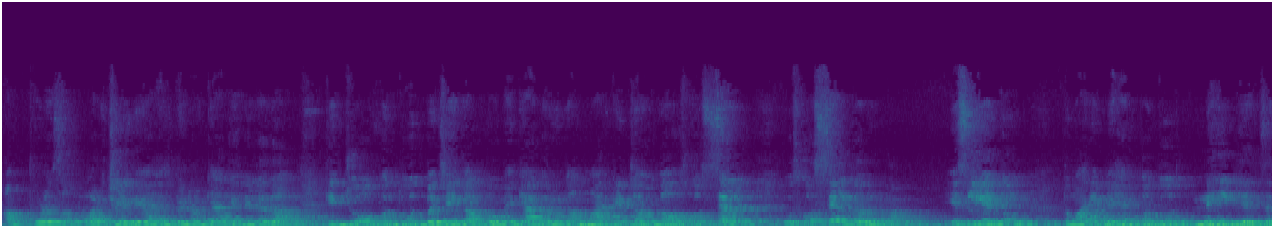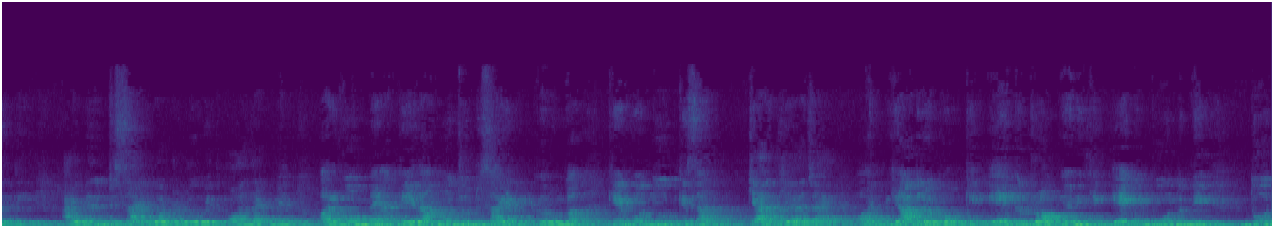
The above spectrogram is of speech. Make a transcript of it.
अब थोड़ा सा और चिढ़ गया हस्बैंड और क्या कहने लगा कि जो वो दूध बचेगा वो मैं क्या करूँगा मार्केट जाऊँगा उसको सेल उसको सेल करूँगा इसलिए तुम तुम्हारी बहन को दूध नहीं भेज सकती I will decide what to do with all that milk और वो मैं अकेला हूँ जो डिसाइड करूँगा कि वो दूध के साथ क्या किया जाए। और याद रखो कि एक ड्रॉप यानी कि एक बूंद भी दूध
